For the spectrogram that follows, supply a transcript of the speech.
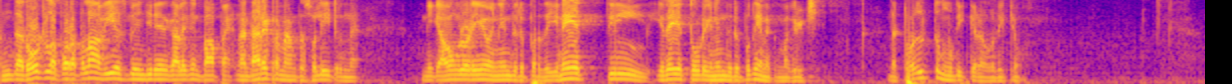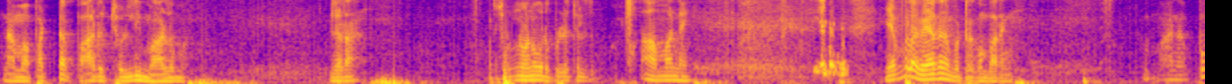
அந்த ரோட்டில் போகிறப்பெல்லாம் விஎஸ்பி இன்ஜினியரிங் காலேஜ்னு பார்ப்பேன். நான் டைரக்டர் மேம்கிட்ட சொல்லிகிட்டு இருந்தேன். இன்றைக்கி அவங்களோடையும் இணைந்திருப்பது இணையத்தில் இதயத்தோடு இணைந்திருப்பது எனக்கு மகிழ்ச்சி. இந்த டுவெல்த்து முடிக்கிற வரைக்கும் நம்ம பட்ட பாடு சொல்லி மாளும். இல்லைடா சொன்னோன்னு ஒரு பிள்ளை சொல்லுது ஆமாண்ணே. எவ்வளோ வேதனைப்பட்டிருக்கோம் பாருங்க. இப்போ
